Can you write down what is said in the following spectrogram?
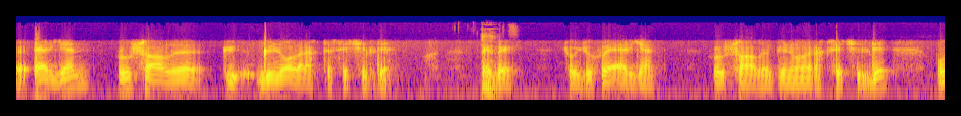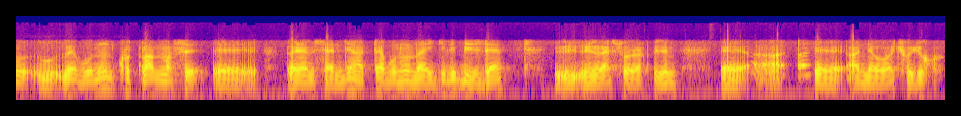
e, ergen ruh sağlığı gü- günü olarak da seçildi. Evet. Bebek çocuk ve ergen ruh sağlığı günü olarak seçildi. Bu, ve bunun kutlanması e, önemsendi. Hatta bununla ilgili bizde üniversite olarak bizim e, e, anne baba çocuk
